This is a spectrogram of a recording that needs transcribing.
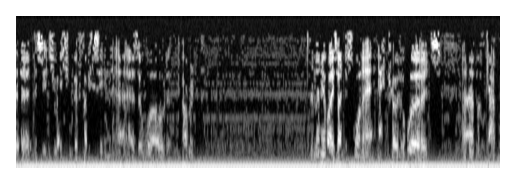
the, the situation we're facing uh, as a world currently. In many ways, I just want to echo the words um, of Gavin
